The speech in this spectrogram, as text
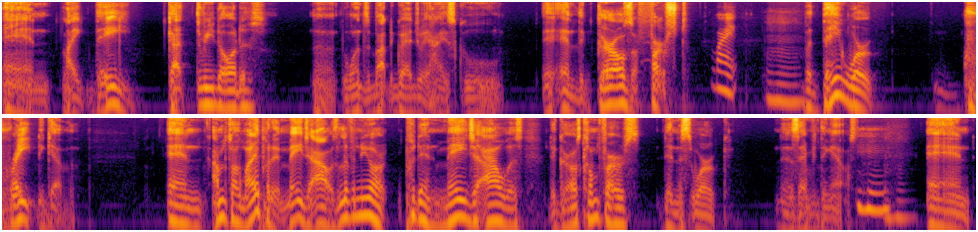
and like they got three daughters. Uh, the one's about to graduate high school, and the girls are first Right. but they work great together. And I'm talking about they put in major hours. Live in New York, put in major hours. The girls come first, then it's work, then it's everything else. Mm-hmm. Mm-hmm. And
